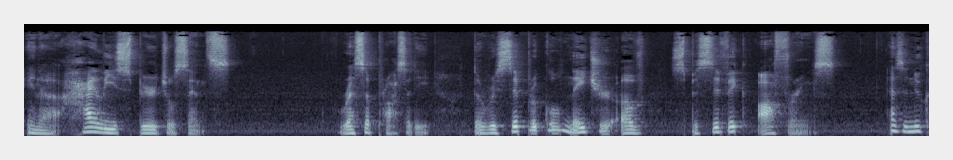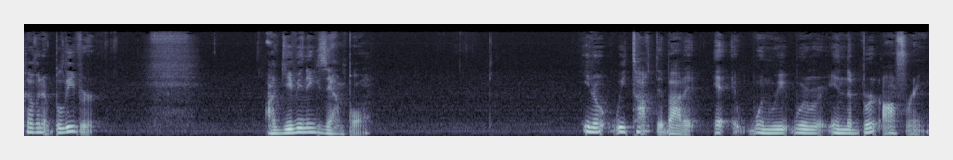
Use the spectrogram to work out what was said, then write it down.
in a highly spiritual sense. Reciprocity, the reciprocal nature of specific offerings as a new covenant believer. I'll give you an example. You know, we talked about it when we were in the burnt offering.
